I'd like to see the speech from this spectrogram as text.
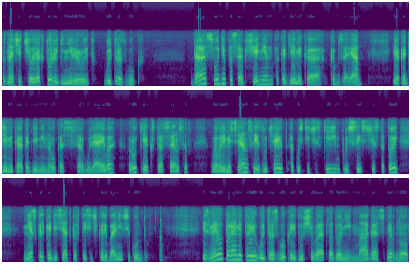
Значит, человек тоже генерирует ультразвук. Да, судя по сообщениям академика Кобзаря и академика Академии наук СССР Гуляева, руки экстрасенсов во время сеанса излучают акустические импульсы с частотой несколько десятков тысяч колебаний в секунду. Измерял параметры ультразвука, идущего от ладоней мага Смирнов.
